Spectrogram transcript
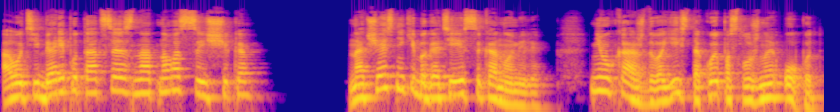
А у тебя репутация знатного сыщика. На частнике богатеи сэкономили. Не у каждого есть такой послужной опыт.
